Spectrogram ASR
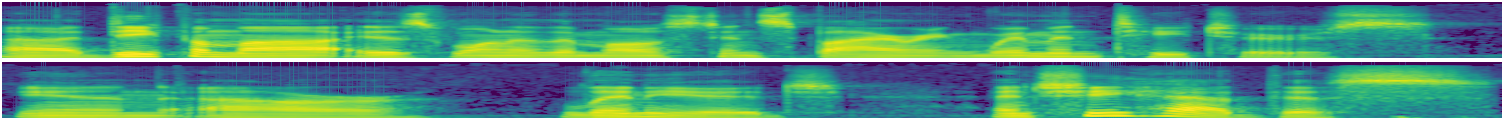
Uh, Dipa Ma is one of the most inspiring women teachers in our lineage, and she had this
